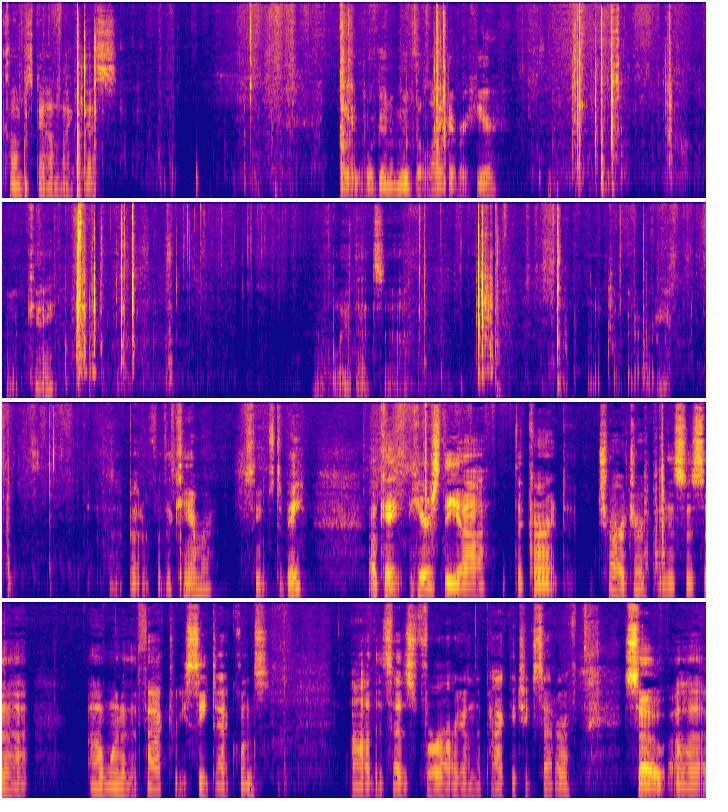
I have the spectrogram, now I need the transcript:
comes down like this. And we're going to move the light over here. Okay. Hopefully that's uh, better for the camera. Seems to be. Okay, here's the uh, the current charger, and this is uh, uh, one of the factory CTEK ones uh, that says Ferrari on the package, etc. So, uh,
